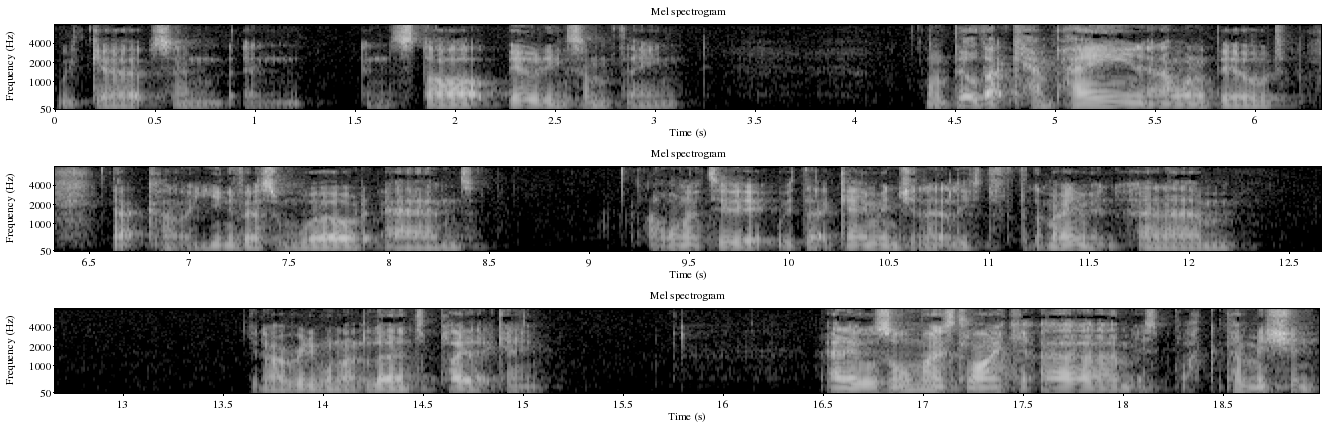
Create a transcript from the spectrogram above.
with GURPS and, and, and start building something. I want to build that campaign and I want to build that kind of universe and world and I want to do it with that game engine at least for the moment. And um, you know, I really want to learn to play that game. And it was almost like um, it's like permission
